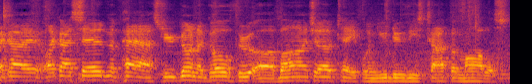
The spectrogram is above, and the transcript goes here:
Like I like I said in the past, you're gonna go through a bunch of tape when you do these type of models.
